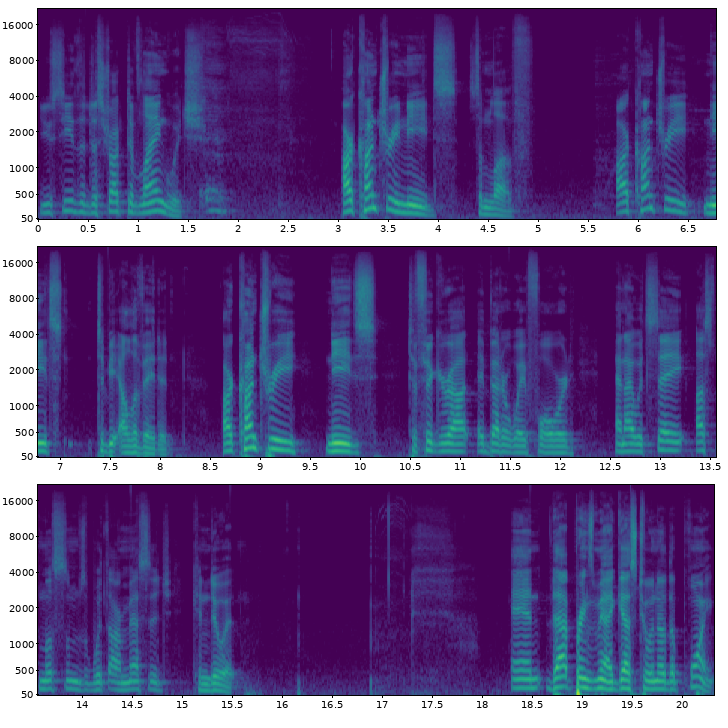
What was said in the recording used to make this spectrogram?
You see the destructive language. Our country needs some love. Our country needs to be elevated. Our country needs to figure out a better way forward. And I would say us Muslims, with our message, can do it. And that brings me, I guess, to another point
